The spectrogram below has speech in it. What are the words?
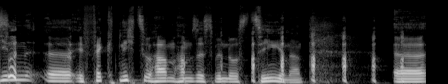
den äh, Effekt nicht zu haben, haben sie es Windows 10 genannt. Äh,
